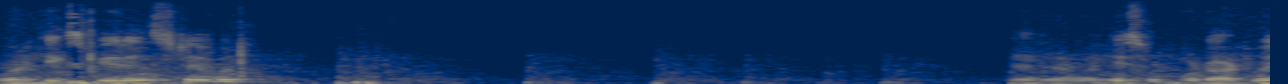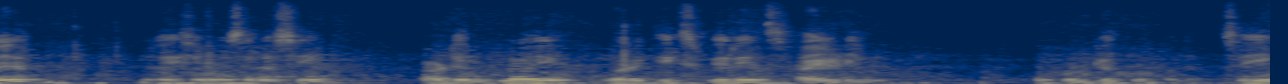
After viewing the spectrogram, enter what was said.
work experience table Programmer is for hardware, relation is receive, and employee work experience hiding. सही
